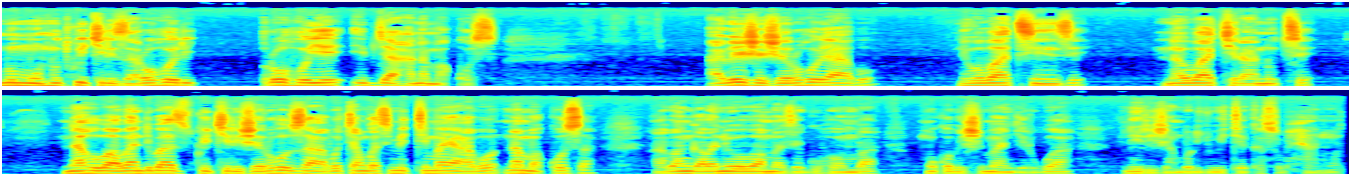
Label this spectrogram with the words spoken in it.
n'umuntu utwikiriza roho, ye ibyaha n'amakosa. Abejeje roho yabo nibo batsinze nabo bakiranutse naho babandi bazitwikirije roho zabo cyangwa se imitima yabo n'amakosa abangaba nibo bamaze guhomba nk'uko bishimangirwa n'iri jambo ry'uwiteka subhanahu wa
